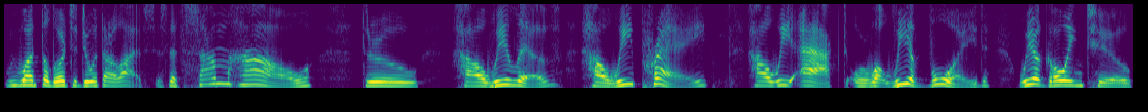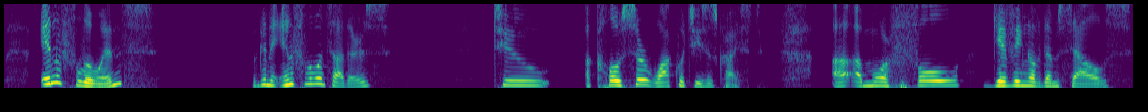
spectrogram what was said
we want the Lord to do with our lives, is that somehow through how we live, how we pray, how we act, or what we avoid, we are going to influence, we're going to influence others to a closer walk with Jesus Christ, a, a more full giving of themselves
